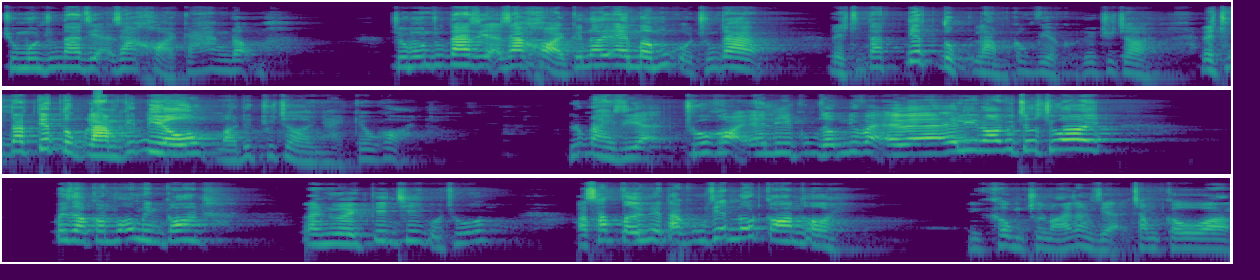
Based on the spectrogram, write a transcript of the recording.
Chúa muốn chúng ta dịa ra khỏi cái hang động. Chúa muốn chúng ta dịa ra khỏi cái nơi êm ấm của chúng ta để chúng ta tiếp tục làm công việc của Đức Chúa Trời. Để chúng ta tiếp tục làm cái điều mà Đức Chúa Trời ngài kêu gọi. Lúc này gì ạ? Chúa gọi Eli cũng giống như vậy. Eli nói với Chúa Chúa ơi bây giờ con mỗi mình con là người tiên tri của Chúa và sắp tới người ta cũng giết nốt con rồi. Nhưng không Chúa nói rằng gì ạ? Trong câu ờ,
